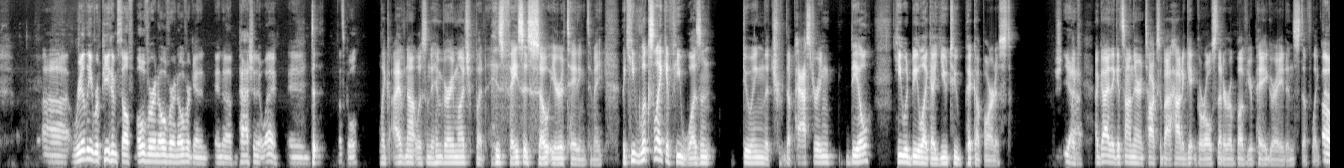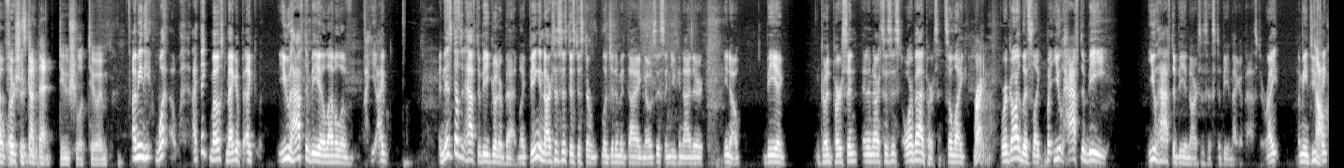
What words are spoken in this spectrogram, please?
uh, really repeat himself over and over and over again in, in a passionate way, and D- that's cool. like I have not listened to him very much, but his face is so irritating to me. Like he looks like if he wasn't doing the tr- the pastoring deal, he would be like a YouTube pickup artist. Yeah. Like a guy that gets on there and talks about how to get girls that are above your pay grade and stuff like that. Oh, like for sure, he's got dude. that douche look to him. I mean, he, what I think most mega like you have to be a level of I, and this doesn't have to be good or bad. Like being a narcissist is just a legitimate diagnosis, and you can either, you know, be a good person and a narcissist or a bad person. So like, Right. regardless, like, but you have to be, you have to be a narcissist to be a mega pastor, right? I mean, do you Oh, think?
